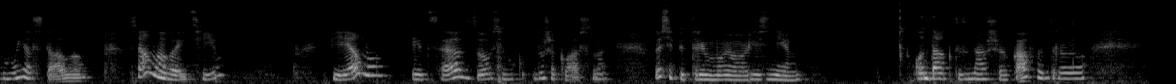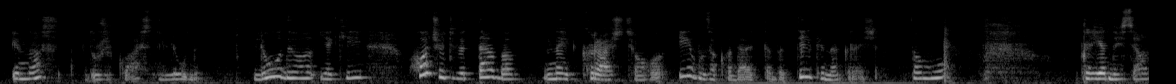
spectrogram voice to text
тому я стала саме в IT PM, і це зовсім дуже класно. Досі підтримую різні контакти з нашою кафедрою, і в нас дуже класні люди. люди, які хочуть від тебе найкращого і закладають тебе тільки найкраще. Тому приєднуйся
